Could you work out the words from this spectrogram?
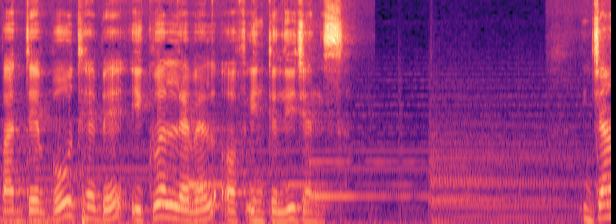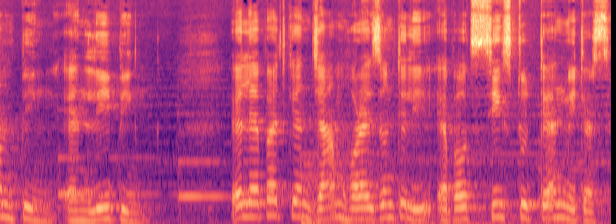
but they both have a equal level of intelligence. Jumping and leaping a leopard can jump horizontally about 6 to 10 meters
